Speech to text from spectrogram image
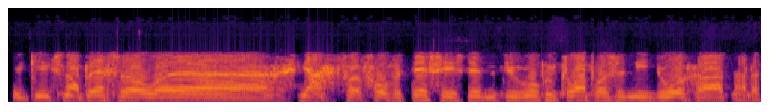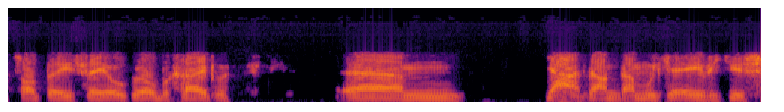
Ik, snap echt wel, eh, ja, voor, voor Vitesse is dit natuurlijk ook een klap als het niet doorgaat. Nou, dat zal PSV ook wel begrijpen. Ehm, ja, dan, dan moet je eventjes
